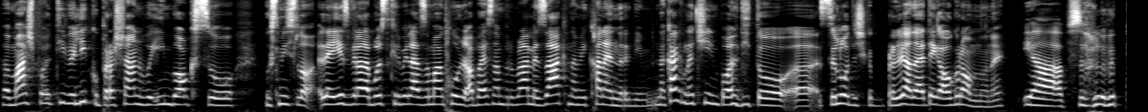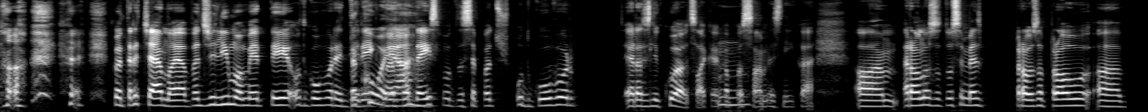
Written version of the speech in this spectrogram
Pa imaš pa ti veliko vprašanj v inboxu, v smislu, da jaz bi rada bolj skrbela za mojo kožo, pa jaz imam probleme z aknami, kaj naj naredim. Na kak način pa ti to uh, se lotiš, ker predvidevam, da je tega ogromno. Ne? Ja, absolutno. Kot rečeno, ja, pač želimo imeti te odgovore Tako, direktno. ja. Ja. Dejstvo, da se pač odgovor razlikuje od vsakega mm. posameznika. Um, ravno zato sem jaz pravzaprav. Uh,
